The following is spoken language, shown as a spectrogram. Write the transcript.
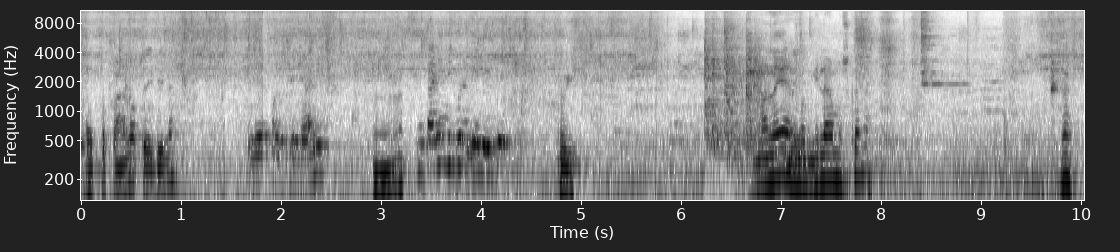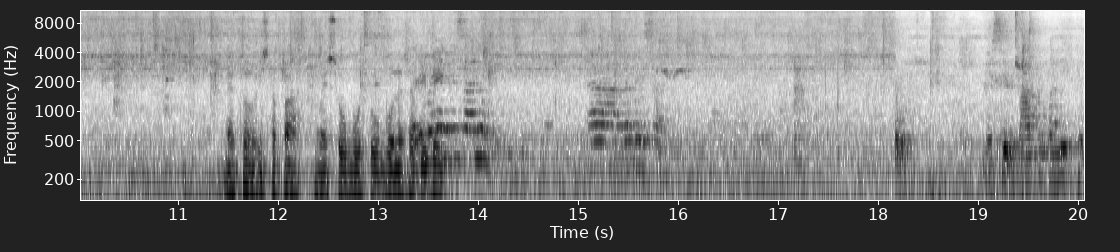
Kahit pa paano, pwede na. Hindi na pag siya Hmm. Yung kanin hindi ko na inipit. Uy. Tama na yan, maghilamos ka na. Huh. Ito, isa pa. May subo-subo na sa bibig. ano? Sa lamesa. May silbato pa dito.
